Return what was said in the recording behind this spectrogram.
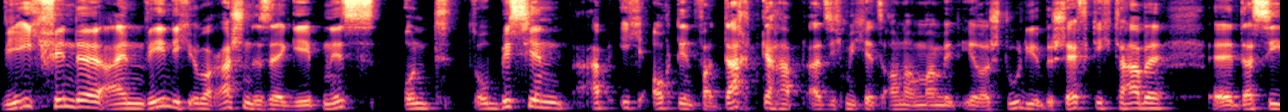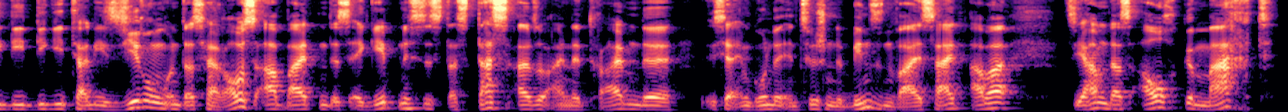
Wie ich finde, ein wenig überraschendes Ergebnis. Und so ein bisschen habe ich auch den Verdacht gehabt, als ich mich jetzt auch nochmal mit Ihrer Studie beschäftigt habe, äh, dass Sie die Digitalisierung und das Herausarbeiten des Ergebnisses, dass das also eine treibende, ist ja im Grunde inzwischen eine Binsenweisheit, aber Sie haben das auch gemacht,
